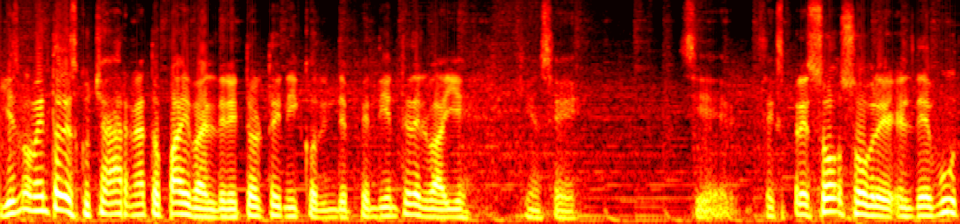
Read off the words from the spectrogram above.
Y es momento de escuchar a Renato Paiva, el director técnico de Independiente del Valle, quien se, se, expresó sobre el debut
